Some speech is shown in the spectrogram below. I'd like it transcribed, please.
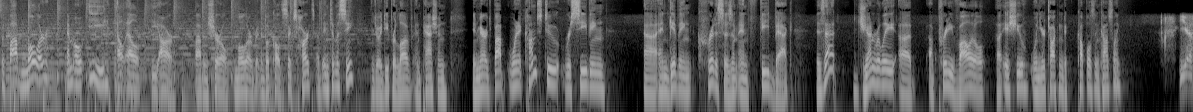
With Bob Moeller, M O E L L E R. Bob and Cheryl Moeller have written a book called Six Hearts of Intimacy Enjoy Deeper Love and Passion in Marriage. Bob, when it comes to receiving uh, and giving criticism and feedback, is that generally a, a pretty volatile uh, issue when you're talking to couples in counseling? Yes,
